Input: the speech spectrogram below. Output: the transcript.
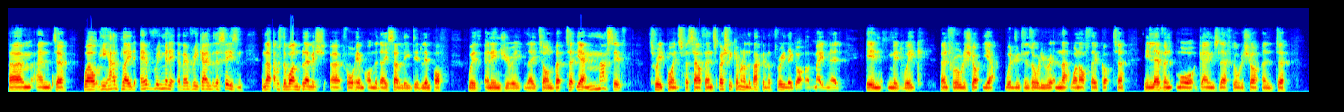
Um, and uh, well, he had played every minute of every game of the season, and that was the one blemish uh, for him on the day. Suddenly, he did limp off with an injury late on. But uh, yeah, massive three points for Southend, especially coming on the back of the three they got at Maidenhead in midweek. And for Aldershot, yeah, Widdrington's already written that one off. They've got uh, 11 more games left, Aldershot, and uh,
